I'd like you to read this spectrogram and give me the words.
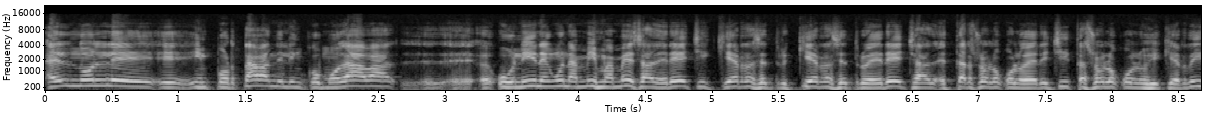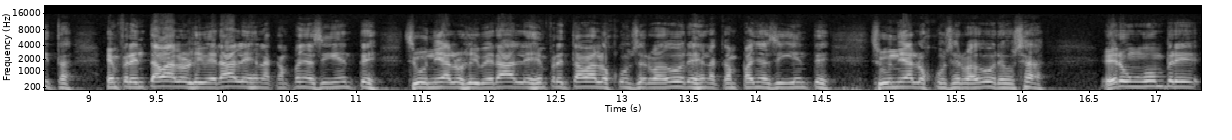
él no le eh, importaba ni le incomodaba eh, unir en una misma mesa derecha, izquierda, centro izquierda, centro derecha, estar solo con los derechistas, solo con los izquierdistas. Enfrentaba a los liberales en la campaña siguiente, se unía a los liberales, enfrentaba a los conservadores en la campaña siguiente, se unía a los conservadores. O sea, era un hombre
